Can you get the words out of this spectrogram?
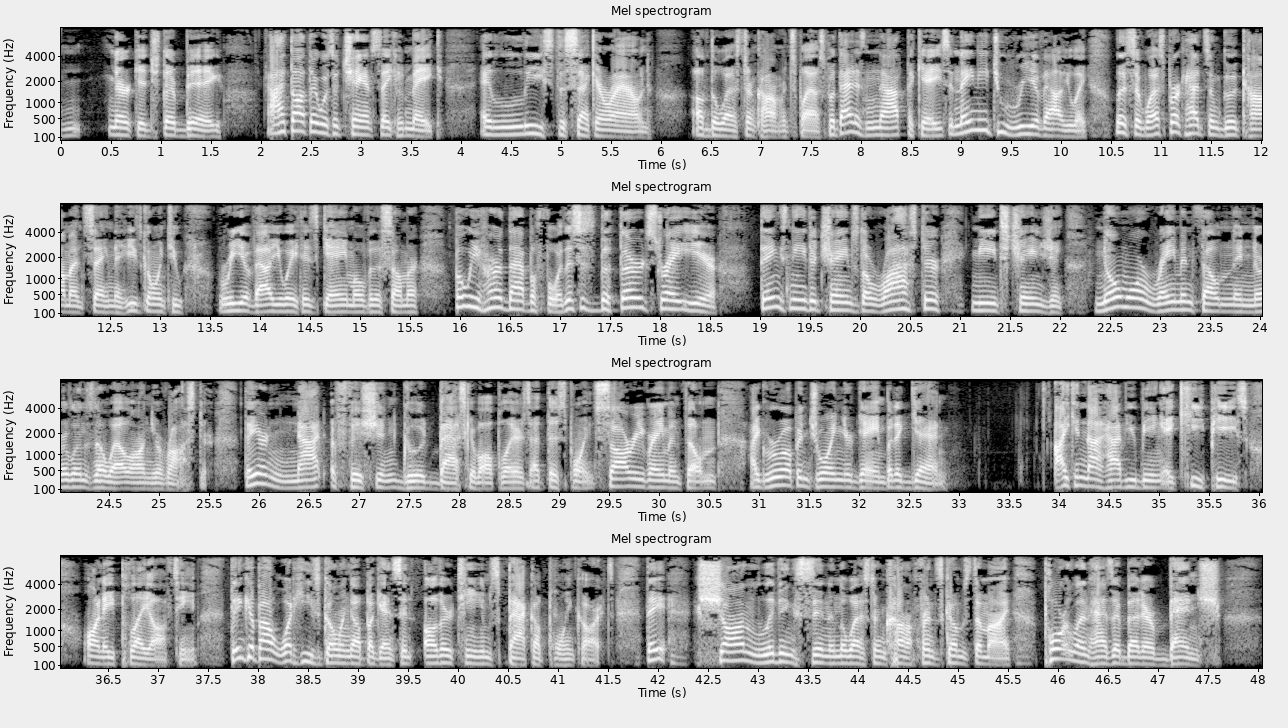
Nurkic, they're big. I thought there was a chance they could make at least the second round of the Western Conference playoffs, but that is not the case, and they need to reevaluate. Listen, Westbrook had some good comments saying that he's going to reevaluate his game over the summer, but we've heard that before. This is the third straight year. Things need to change. The roster needs changing. No more Raymond Felton and Nerlens Noel on your roster. They are not efficient, good basketball players at this point. Sorry, Raymond Felton. I grew up enjoying your game, but again, I cannot have you being a key piece on a playoff team. Think about what he's going up against in other teams' backup point guards. They Shaun Livingston in the Western Conference comes to mind. Portland has a better bench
